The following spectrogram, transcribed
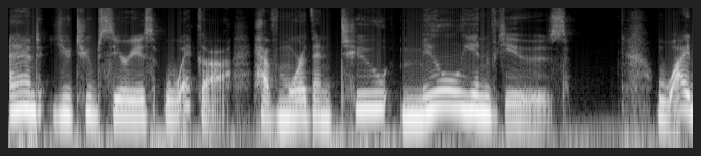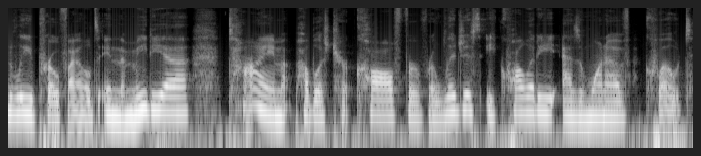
and YouTube series Wicca have more than 2 million views. Widely profiled in the media, Time published her call for religious equality as one of, quote,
